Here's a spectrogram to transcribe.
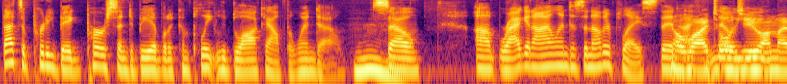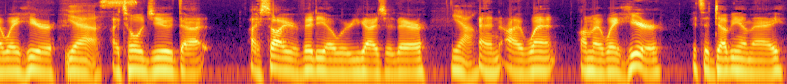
that's a pretty big person to be able to completely block out the window. So um, Ragged Island is another place that Oh, well, I told you on my way here. Yes. I told you that I saw your video where you guys are there. Yeah. And I went on my way here. It's a WMA.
